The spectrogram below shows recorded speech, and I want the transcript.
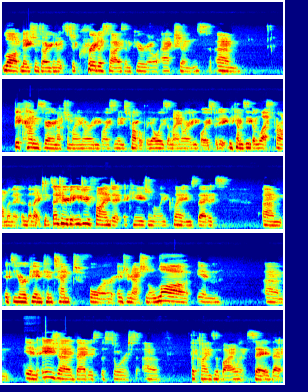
law of nations arguments to criticize imperial actions um, becomes very much a minority voice. I mean, it's probably always a minority voice, but it becomes even less prominent in the 19th century. But you do find it occasionally claims that it's um, it's European contempt for international law in um, in Asia that is the source of the kinds of violence, say that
